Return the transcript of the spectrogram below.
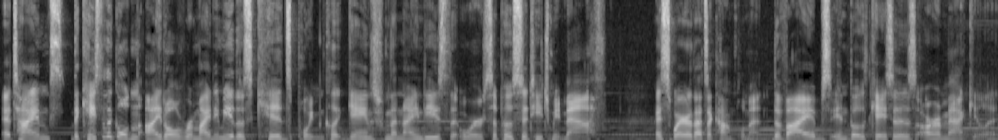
At times, the case of the Golden Idol reminded me of those kids' point and click games from the 90s that were supposed to teach me math. I swear that's a compliment. The vibes in both cases are immaculate.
